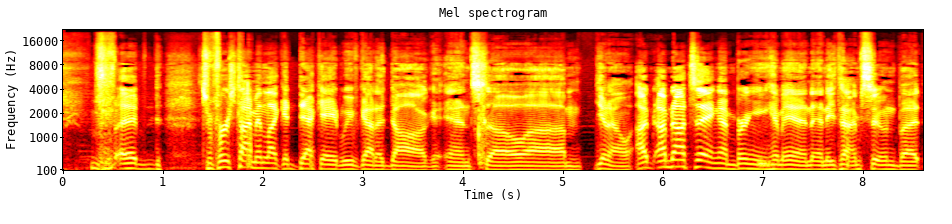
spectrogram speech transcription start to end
it's the first time in like a decade we've got a dog. And so, um, you know, I, I'm not saying I'm bringing him in anytime soon, but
